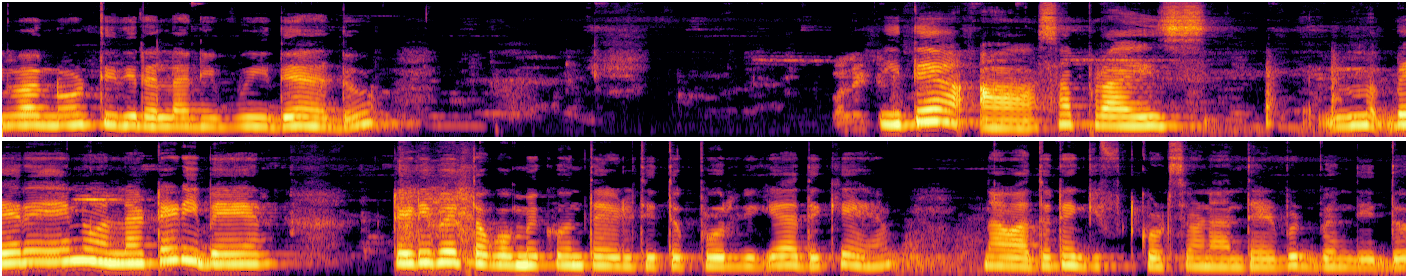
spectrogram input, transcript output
ಇವಾಗ ನೋಡ್ತಿದ್ದೀರಲ್ಲ ನೀವು, ಇದೇ ಅದು. ಇದೇ ಸರ್ಪ್ರೈಸ್ ಬೇರೆ ಏನೂ ಅಲ್ಲ ಟೆಡಿ ಬೇರ್ ಟೆಡಿ ಬೇರ್ ತೊಗೊಬೇಕು ಅಂತ ಹೇಳ್ತಿತ್ತು ಪೂರ್ವಿಗೆ, ಅದಕ್ಕೆ. ನಾವು ಅದನ್ನೇ ಗಿಫ್ಟ್ ಕೊಡ್ಸೋಣ ಅಂತ ಹೇಳ್ಬಿಟ್ಟು ಬಂದಿದ್ದು.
